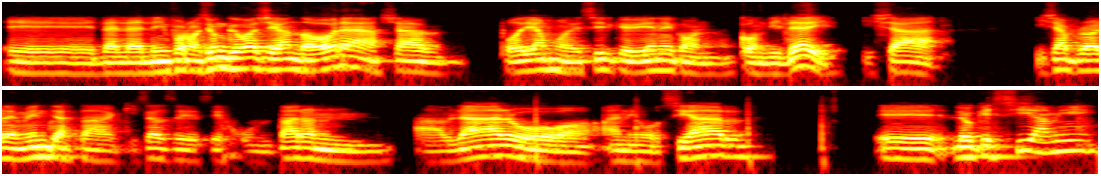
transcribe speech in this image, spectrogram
la- la información que va llegando ahora ya podríamos decir que viene con, con delay y ya, y ya probablemente hasta quizás se, se juntaron a hablar o a negociar. Eh, lo que sí a mí,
